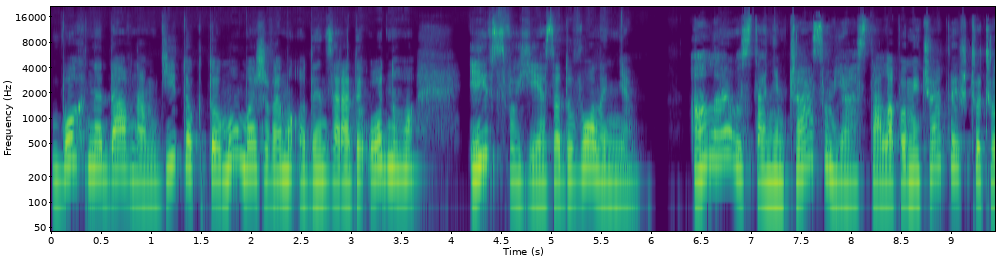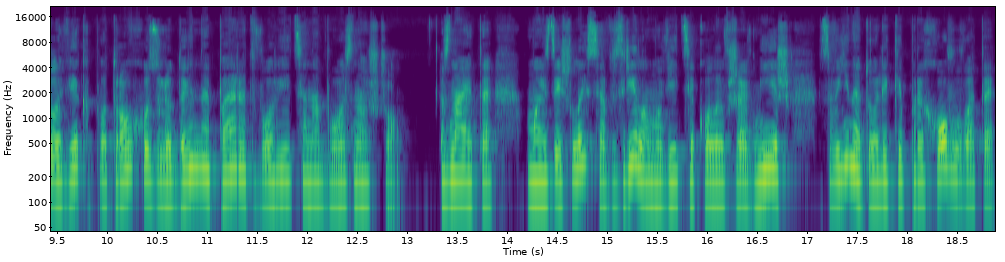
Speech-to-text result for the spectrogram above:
Бог не дав нам діток, тому ми живемо один заради одного і в своє задоволення. Але останнім часом я стала помічати, що чоловік потроху з людини перетворюється на бозна що. Знаєте, ми зійшлися в зрілому віці, коли вже вмієш свої недоліки приховувати,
